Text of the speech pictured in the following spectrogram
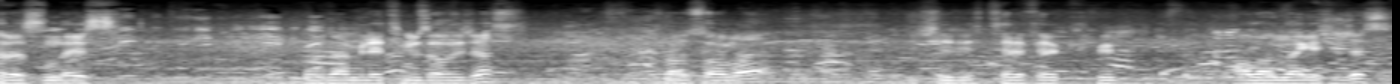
Sırasındayız. Buradan biletimizi alacağız. Daha sonra içeri teleferik bir alanına geçeceğiz.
